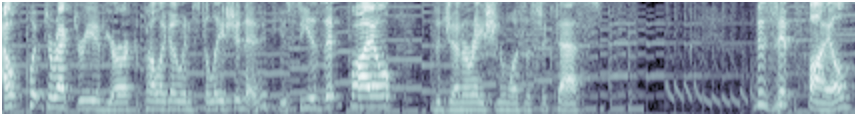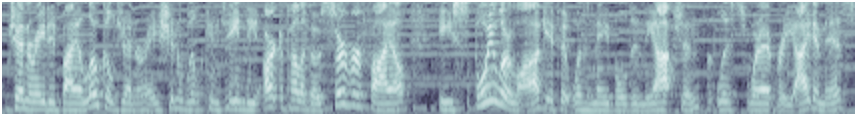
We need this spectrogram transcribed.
output directory of your Archipelago installation, and if you see a zip file, the generation was a success. The zip file, generated by a local generation, will contain the Archipelago server file, a spoiler log if it was enabled in the options that lists where every item is,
